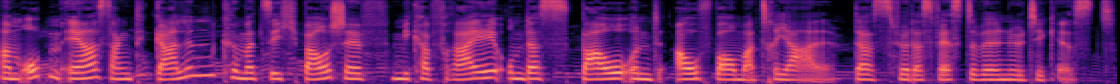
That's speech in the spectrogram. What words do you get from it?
Am Open Air St. Gallen kümmert sich Bauchef Mika Frei um das Bau- und Aufbaumaterial, das für das Festival nötig ist.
